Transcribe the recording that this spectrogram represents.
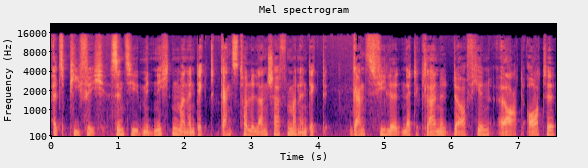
als piefig. Sind sie mitnichten, man entdeckt ganz tolle Landschaften, man entdeckt ganz viele nette kleine Dörfchen, Ort, Orte,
